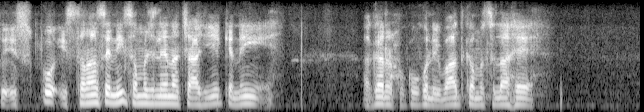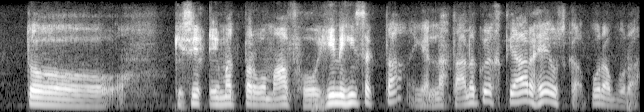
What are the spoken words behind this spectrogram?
तो इसको इस तरह से नहीं समझ लेना चाहिए कि नहीं, अगर हकूक़ इबाद का मसला है तो किसी कीमत पर वो माफ़ हो ही नहीं सकता। ये अल्लाह ताला को इख्तियार है उसका पूरा पूरा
